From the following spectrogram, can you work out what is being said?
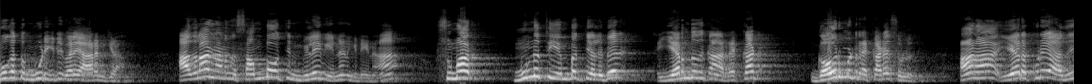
முகத்தை மூடிக்கிட்டு வேலையை ஆரம்பிக்கிறாங்க. அதனால் நடந்த சம்பவத்தின் விளைவு என்னன்னு கேட்டிங்கன்னா சுமார் முந்நூற்றி எண்பத்தி ஏழு பேர் இறந்ததுக்கான ரெக்கார்ட் கவர்மெண்ட் ரெக்கார்டே சொல்லுது. ஆனால் ஏறக்குறைய அது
